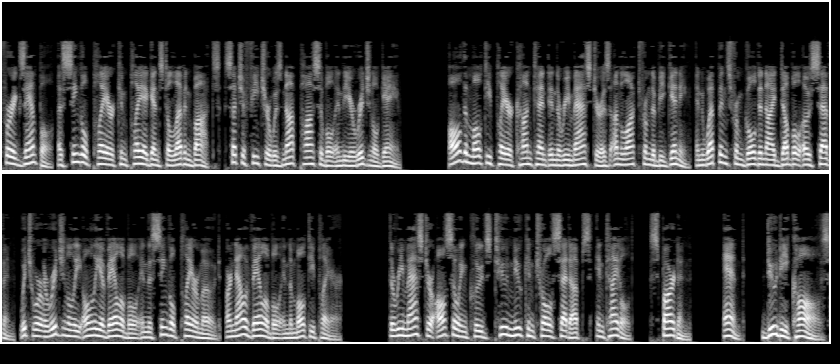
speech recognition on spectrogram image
For example, a single player can play against 11 bots, such a feature was not possible in the original game. All the multiplayer content in the remaster is unlocked from the beginning, and weapons from GoldenEye 007, which were originally only available in the single-player mode, are now available in the multiplayer. The remaster also includes two new control setups, entitled, "'Spartan' and "'Duty Calls'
